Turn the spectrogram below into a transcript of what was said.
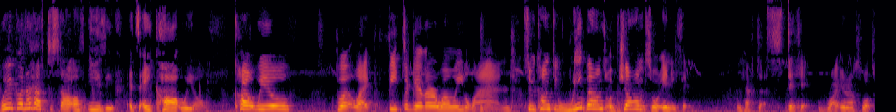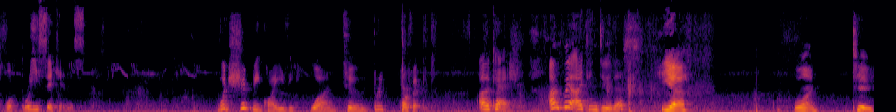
we're going to have to start off easy. It's a cartwheel. Cartwheel, but like feet together when we land. So we can't do rebounds or jumps or anything. We have to stick it right in our spots for three seconds. Which should be quite easy. One, two, three. Perfect. Okay. I bet I can do this. Yeah. One, two,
